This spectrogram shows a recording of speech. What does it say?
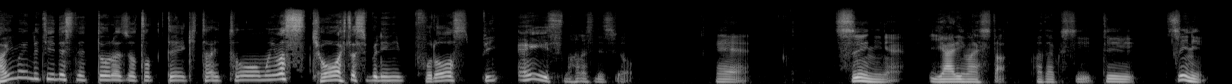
はい、マイルティーです。ネットラジオ撮っていきたいと思います。今日は久しぶりにプロスピエースの話ですよ。えー、ついにね、やりました。私、T、ついに、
